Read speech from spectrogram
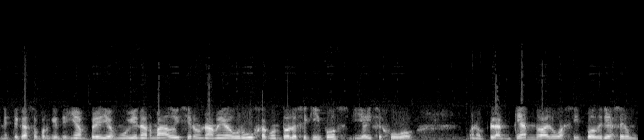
en este caso porque tenían predios muy bien armados, hicieron una mega burbuja con todos los equipos y ahí se jugó. Bueno, planteando algo así podría ser un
